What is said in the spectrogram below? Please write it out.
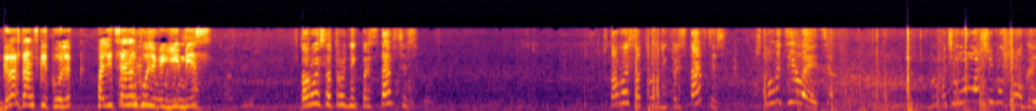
гражданский көлік полицияның көлігі емес Второй сотрудник, представьтесь. Второй сотрудник, представьтесь. Что вы делаете? Вы почему машину трогаете?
